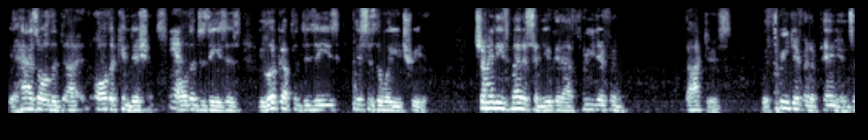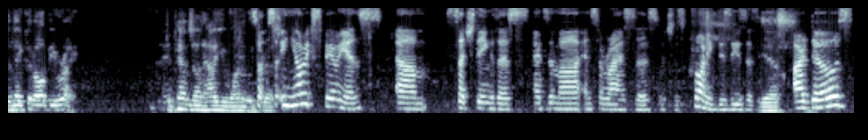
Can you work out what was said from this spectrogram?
It has all the uh, all the conditions, Yeah. all the diseases. You look up the disease. This is the way you treat it. Chinese medicine, you could have three different doctors with three different opinions, and they could all be right. Depends on how you want to So, address so it. in your experience, um, such things as eczema and psoriasis, which is chronic diseases, Yes. are those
